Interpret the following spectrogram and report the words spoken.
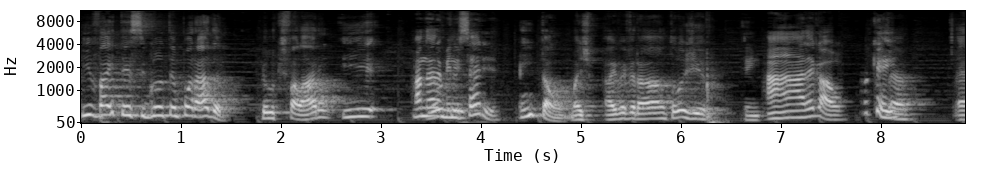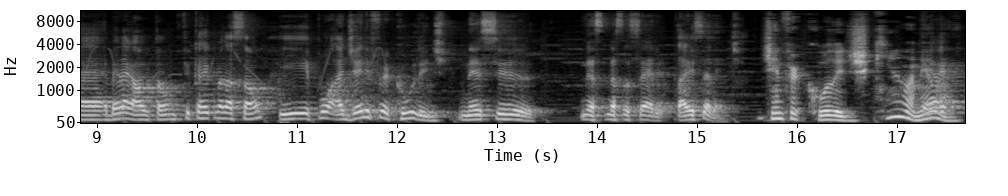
E vai ter segunda temporada, pelo que falaram. E. Mas não era tenho- minissérie? Então, mas aí vai virar antologia. Tem. Ah, legal. Ok. É, é, é bem legal. Então fica a recomendação. E, pô, a Jennifer Coolidge nesse, nessa, nessa série tá excelente. Jennifer Coolidge, quem é ela mesmo? É,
